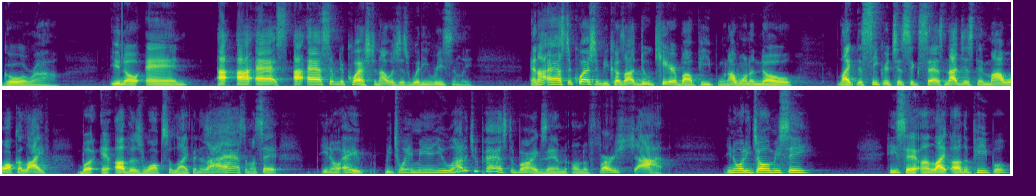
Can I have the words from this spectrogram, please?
go around. You know, and I, I asked I asked him the question. I was just with him recently, and I asked the question because I do care about people, and I want to know, like the secret to success, not just in my walk of life, but in others' walks of life. And as I asked him, I said, you know, hey, between me and you, how did you pass the bar exam on the first shot? You know what he told me, see? He said, unlike other people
